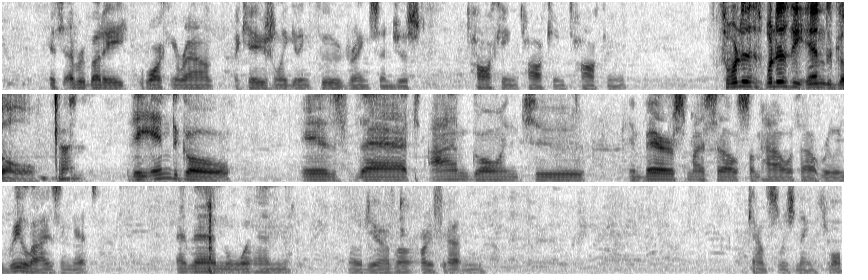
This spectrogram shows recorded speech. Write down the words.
it's everybody walking around, occasionally getting food or drinks, and just talking, talking, talking. So what is what is the end goal? Okay. The end goal is that I'm going to embarrass myself somehow without really realizing it. And then when oh dear, I've already forgotten the counselor's name, Flo.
